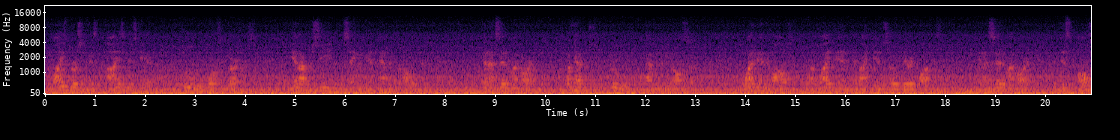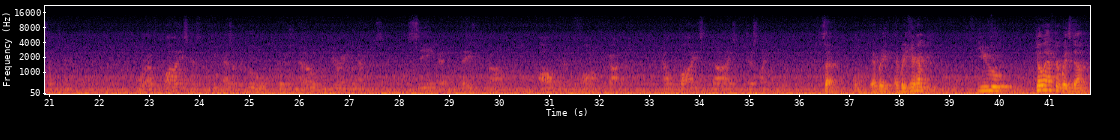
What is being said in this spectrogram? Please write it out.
The wise person has eyes in his head, but the fool walks in darkness. Yet I perceive that the same event happens to all of them. Then I said in my heart, What happens to the fool will happen to me also. Why then have all, why then have I been so very wise? And I said in my heart that this also is true. For of the wise as, the fool, as of the fool there is no enduring remembrance, seeing that in the days to come all will have been long forgotten. How the wise dies just like the fool. So, everybody, everybody hear him? You go after wisdom.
